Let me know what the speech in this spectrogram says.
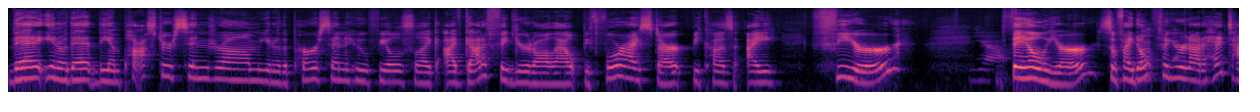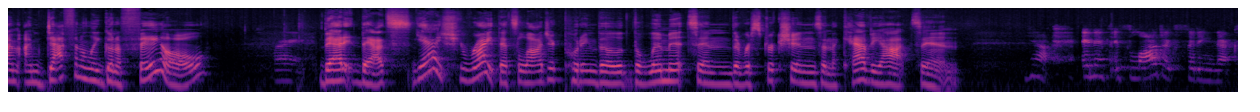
That you know that the imposter syndrome, you know, the person who feels like I've got to figure it all out before I start because I fear yeah. failure. So if I don't figure it out ahead of time, I'm definitely going to fail Right. that that's yeah you're right that's logic putting the the limits and the restrictions and the caveats in yeah and it's, it's logic sitting next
